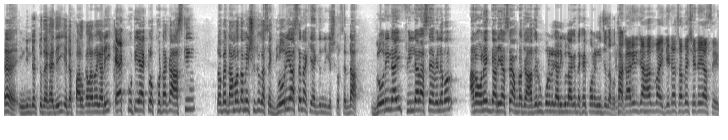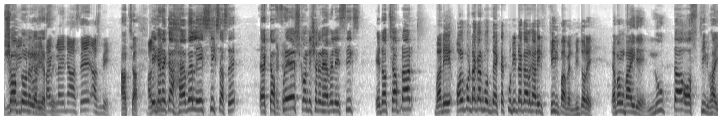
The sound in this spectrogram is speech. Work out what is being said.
হ্যাঁ ইঞ্জিনটা একটু দেখাই দিই। এটা পাল কালারের গাড়ি। এক কোটি এক লক্ষ টাকা আস্কিং তবে দামাদামির সুযোগ আছে। গ্লোরি আছে নাকি? একজন জিজ্ঞেস করছেন না গ্লোরি নাই ফিল্ডার আছে অ্যাভেলেবল আরও অনেক গাড়ি আছে। আমরা জাহাজের উপরের গাড়িগুলো আগে দেখাই পরে নিচে যাব। গাড়ির জাহাজ ভাই যেটা চাবে সেটাই আছে। সব ধরনের গাড়ি আছে। পাইপলাইনে আছে আসবে। আচ্ছা এখানে একটা হ্যাভেল এই সিক্স আছে। একটা ফ্রেশ কন্ডিশনের হ্যাভেল এই সিক্স এটা হচ্ছে আপনার মানে অল্প টাকার মধ্যে একটা কোটি টাকার গাড়ির ফিল পাবেন ভিতরে। এবং বাইরে। লুকটা অস্থির ভাই।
